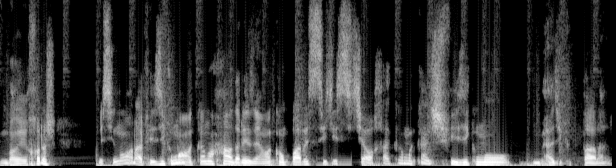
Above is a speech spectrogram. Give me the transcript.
باغي يخرج. mais sinon راه physiquement كانوا حاضرين زعما. comparé السيتي السيتي واخا ما كانش physiquement بهذيك الدرجه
